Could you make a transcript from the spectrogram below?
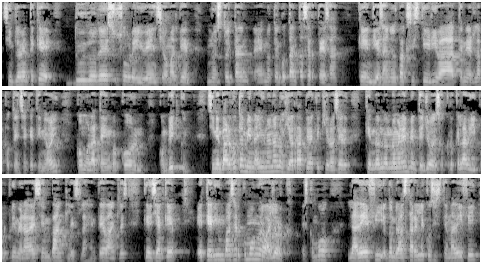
simplemente que dudo de su sobrevivencia, o más bien, no estoy tan, eh, no tengo tanta certeza que en 10 años va a existir y va a tener la potencia que tiene hoy, como la tengo con, con Bitcoin. Sin embargo, también hay una analogía rápida que quiero hacer, que no, no, me la inventé yo, eso creo que la vi por primera vez en Bankless, la gente de Bankless, que decía que Ethereum va a ser como Nueva York, es como la DeFi, donde va a estar el ecosistema DeFi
